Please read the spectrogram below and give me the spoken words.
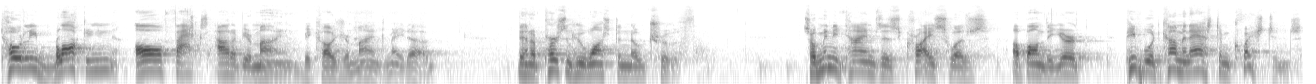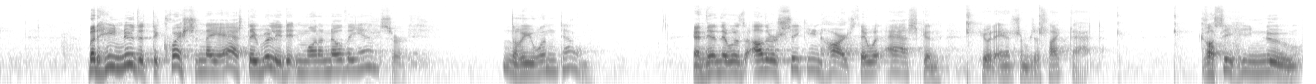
totally blocking all facts out of your mind because your mind's made up than a person who wants to know truth. So many times, as Christ was up on the earth, people would come and ask him questions. But he knew that the question they asked, they really didn't want to know the answer. No, he wouldn't tell them. And then there was other seeking hearts. They would ask, and he would answer them just like that. Because he, he knew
